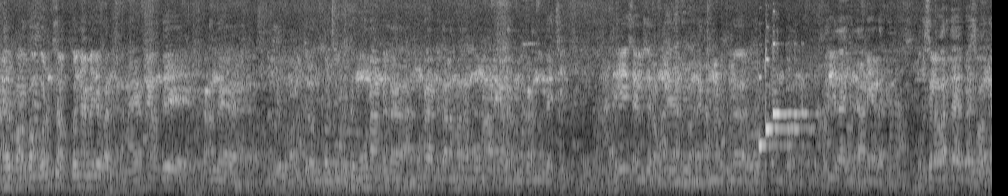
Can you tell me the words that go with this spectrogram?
அனைவரும் வணக்கம் ஒரு நிமிஷம் கொஞ்சம் அமைதியாக பாருங்க நம்ம ஏற்கனவே வந்து கடந்த மருத்துவம் பொறுப்பு கொடுத்து மூணு ஆண்டு கா மூன்றாண்டு காலமாக மூணு ஆணையாளர் நம்ம கடந்து வந்தாச்சு. ஐஏஎஸ் சர்வீஸ் அவங்களே தான் இருப்பாங்க. தமிழ்நாட்டுக்குள்ள ஒரு ஒரு போவாங்க. புதியதாக இந்த ஆணையாளர். ஒரு சில வார்த்தை பேசுவாங்க.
